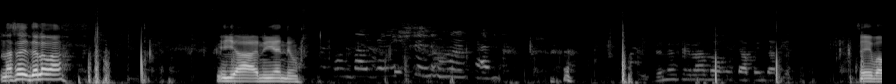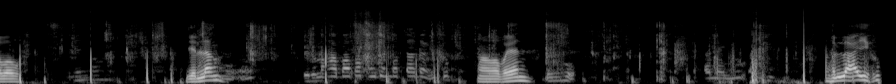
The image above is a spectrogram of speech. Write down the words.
Nasa yung dalawa? Iya, ano yan, Sa ibabaw. Diyan lang. Pero mahaba pa po itong matadang ito. Mama pa yan. Alayo. Malayo.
